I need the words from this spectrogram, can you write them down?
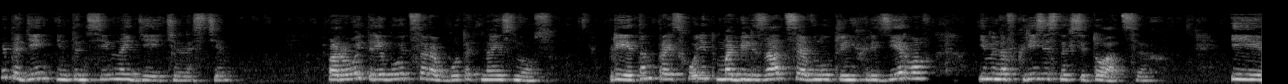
Это день интенсивной деятельности. Порой требуется работать на износ. При этом происходит мобилизация внутренних резервов именно в кризисных ситуациях. И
